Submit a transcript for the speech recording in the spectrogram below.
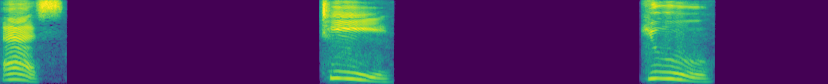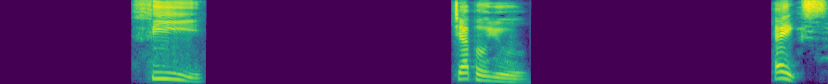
S T U C W X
